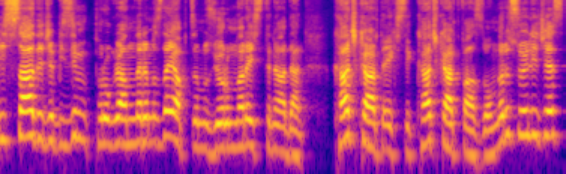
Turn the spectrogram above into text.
Biz sadece bizim programlarımızda yaptığımız yorumlara istinaden kaç kart eksik, kaç kart fazla onları söyleyeceğiz.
